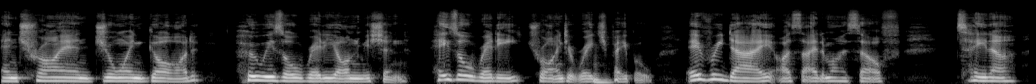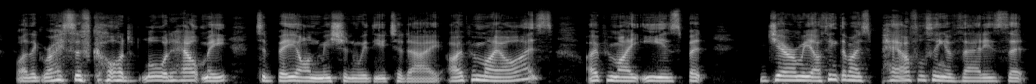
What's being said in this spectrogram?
and try and join God, who is already on mission. He's already trying to reach mm-hmm. people. Every day I say to myself, Tina, by the grace of God, Lord, help me to be on mission with you today. Open my eyes, open my ears. But Jeremy, I think the most powerful thing of that is that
